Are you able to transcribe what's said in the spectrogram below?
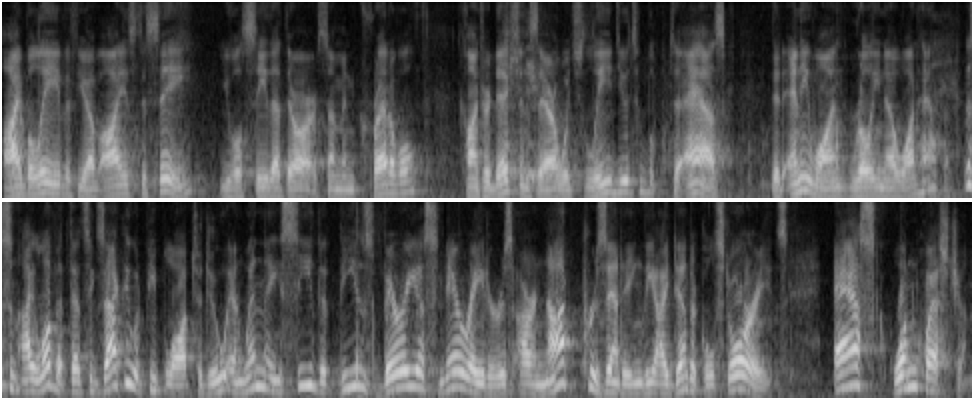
I believe if you have eyes to see, you will see that there are some incredible contradictions there which lead you to, to ask, did anyone really know what happened? Listen, I love it. That's exactly what people ought to do. And when they see that these various narrators are not presenting the identical stories, ask one question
